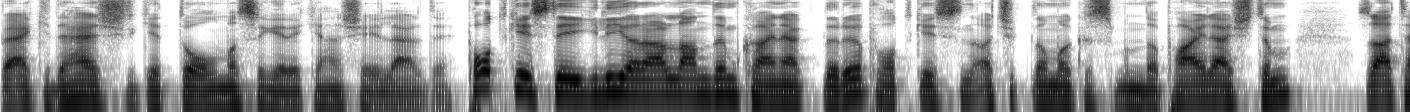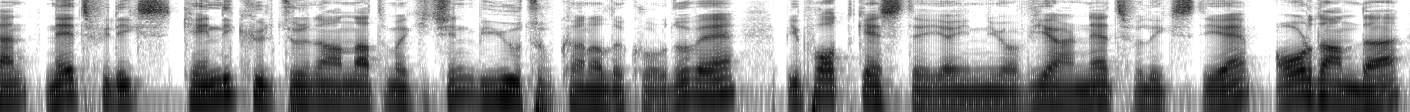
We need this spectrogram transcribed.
belki de her şirkette olması gereken şeylerdi. Podcast ile ilgili yararlandığım kaynakları podcast'in açıklama kısmında paylaştım. Zaten Netflix kendi kültürünü anlatmak için bir YouTube kanalı kurdu ve bir podcast de yayınlıyor We Are Netflix diye. Oradan da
